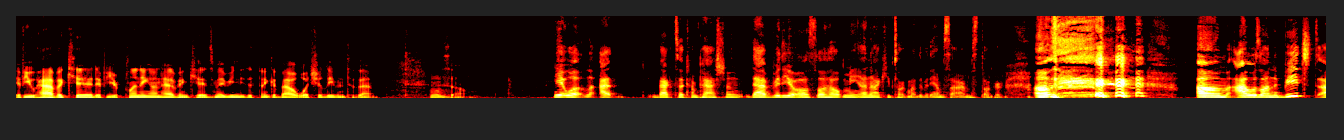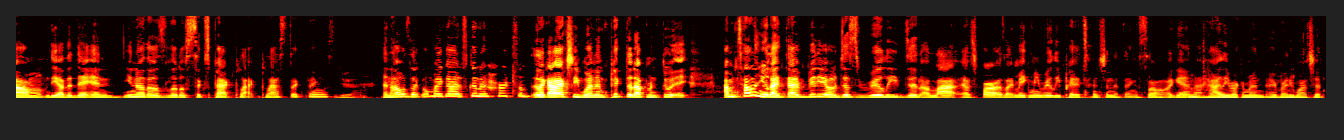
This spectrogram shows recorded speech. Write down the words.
if you have a kid, if you're planning on having kids, maybe you need to think about what you're leaving to them. Mm. So Yeah, well, I, back to compassion. That video also helped me. I know I keep talking about the video. I'm sorry, I'm a stalker. Um, um, I was on the beach um the other day, and you know those little six pack plastic things. Yeah. And I was like, oh my god, it's gonna hurt something. Like I actually went and picked it up and threw it. I'm telling you, like that video just really did a lot as far as like making me really pay attention to things. So again, I highly recommend everybody watch it.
